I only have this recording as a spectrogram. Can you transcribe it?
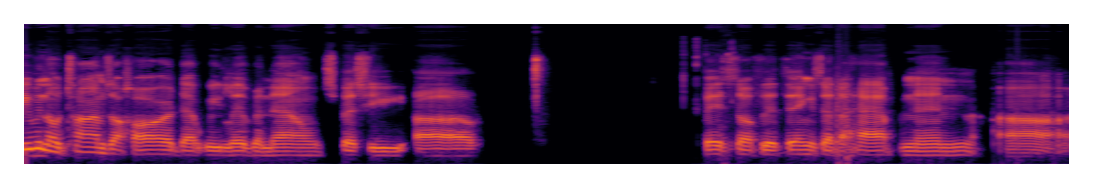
even though times are hard that we live in now, especially uh, based off of the things that are happening uh,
